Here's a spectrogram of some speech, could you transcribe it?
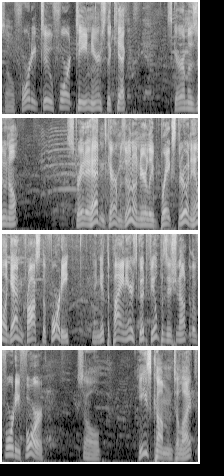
So 42 14. Here's the kick. Scaramazzuno straight ahead, and Scaramazzuno nearly breaks through, and he'll again cross the 40 and get the Pioneers good field position out to the 44. So he's come to life.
